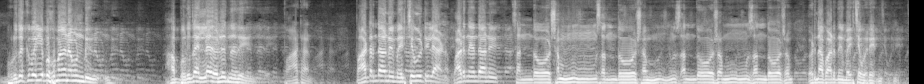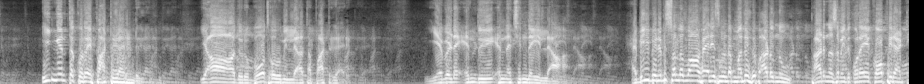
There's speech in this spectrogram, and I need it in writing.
ബുറുദക്ക് വലിയ ബഹുമാനമുണ്ട്. ആ ബുറുദല്ല ചൊല്ലുന്നത് പാട്ടാണ്. പാട്ടെന്താണ്? മരിച്ച വീട്ടിലാണ്. പാടുന്നത് എന്താണ്? സന്തോഷം സന്തോഷം സന്തോഷം സന്തോഷം. എവിടുന്നാ പാടുന്നത്? മരിച്ച പോലെ. ഇങ്ങനത്തെ കുറെ പാട്ടുകാരുണ്ട്. യാതൊരു ബോധവുമില്ലാത്ത പാട്ടുകാരൻ എവിടെ എന്ത് എന്ന ചിന്തയില്ല. ഹബീബ് നബി സല്ലല്ലാഹു അലൈഹി വസല്ലം മദ്ഹ് പാടുന്നു. പാടുന്ന സമയത്ത് കുറെ കോപ്പിരാട്ടി.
